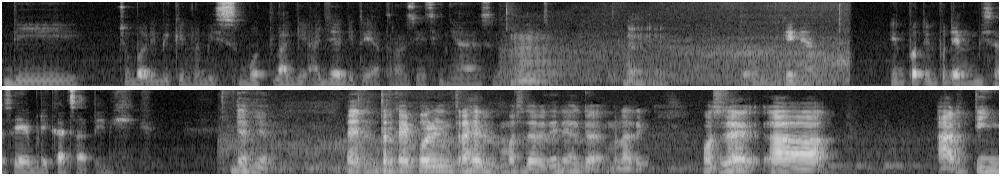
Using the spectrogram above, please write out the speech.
dicoba dibikin lebih smooth lagi aja gitu ya transisinya segala Hmm. macam. ya, ya. Itu mungkin yang input-input yang bisa saya berikan saat ini. Ya, ya. Eh, terkait poin yang terakhir, Mas David ini agak menarik. Maksudnya, uh, arti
